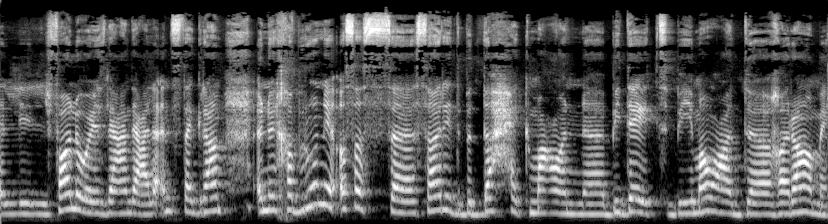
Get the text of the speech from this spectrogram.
ال followers اللي عندي على انستغرام إنه يخبروني قصص صارت بتضحك معهم بديت بموعد غرامي.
